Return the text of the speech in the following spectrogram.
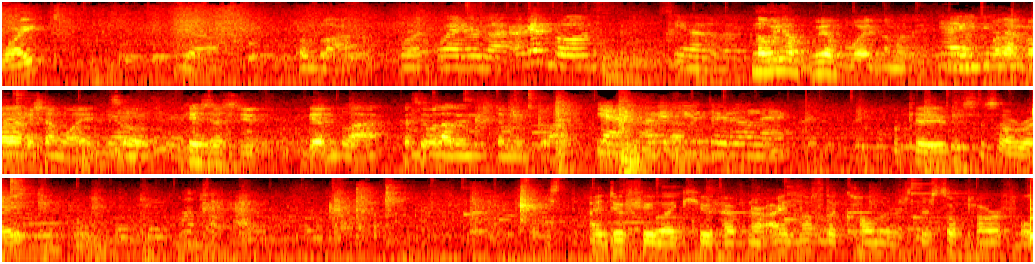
white? Yeah. Or black. Right? White or black. I'll get both. See how it looks. No, we have we have white naman eh. Yeah, you do Marami, have marami white. siyang white. Yeah, so, you do. in case just you get black, kasi wala rin kami black. Yeah, I'll get you a turtleneck. Okay, this is alright. We'll check out. I do feel like Hugh Hefner. I love the colors. They're so powerful.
